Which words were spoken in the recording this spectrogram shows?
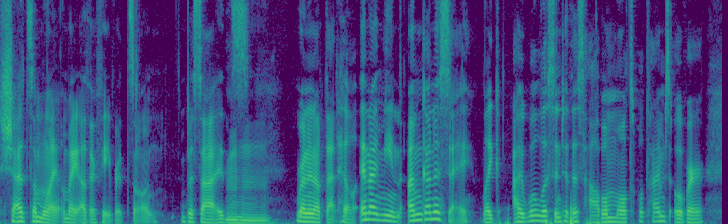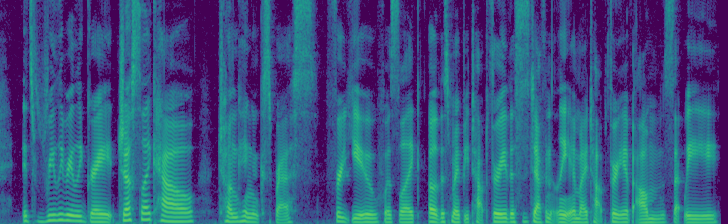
shed some light on my other favorite song besides Mm-hmm. Running Up That Hill. And I mean, I'm going to say, like, I will listen to this album multiple times over. It's really, really great. Just like how Chungking Express for you was like, oh, this might be top three. This is definitely in my top three of albums that we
